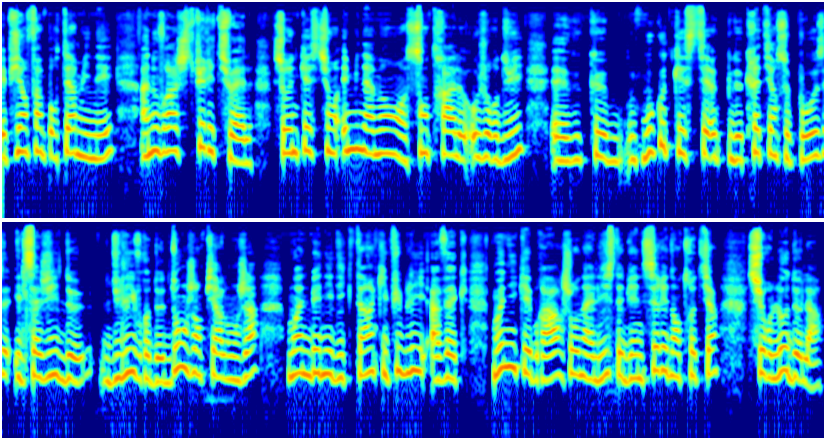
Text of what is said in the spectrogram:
Et puis enfin, pour terminer, un ouvrage spirituel sur une question éminemment centrale aujourd'hui euh, que beaucoup de, chrétiens se posent. Il s'agit du livre de Don Jean-Pierre Longat, moine bénédictin, qui publie avec Monique Hébrard, journaliste, et eh bien une série d'entretiens sur l'au-delà.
